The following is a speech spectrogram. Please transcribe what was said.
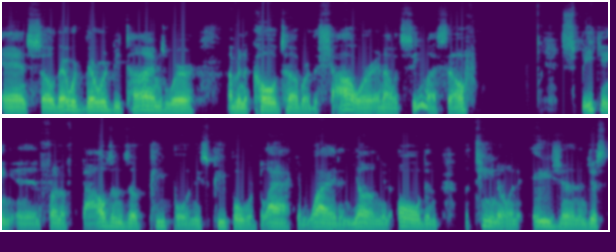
and so there would there would be times where I'm in the cold tub or the shower and I would see myself speaking in front of thousands of people and these people were black and white and young and old and Latino and Asian and just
